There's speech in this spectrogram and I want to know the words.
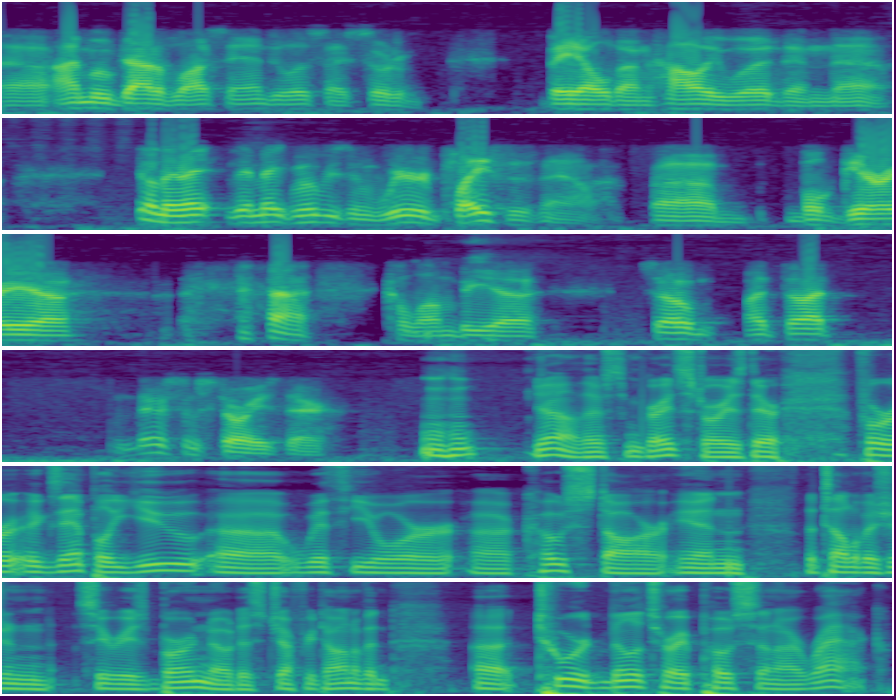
Uh, I moved out of Los Angeles. I sort of bailed on Hollywood, and uh, you know they make, they make movies in weird places now. Uh, Bulgaria, Colombia. So I thought there's some stories there. Mm-hmm. Yeah, there's some great stories there. For example, you uh, with your uh, co-star in the television series Burn Notice, Jeffrey Donovan, uh, toured military posts in Iraq,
